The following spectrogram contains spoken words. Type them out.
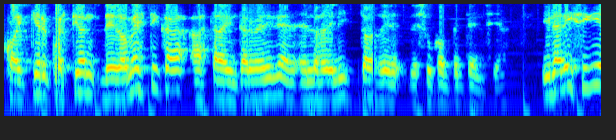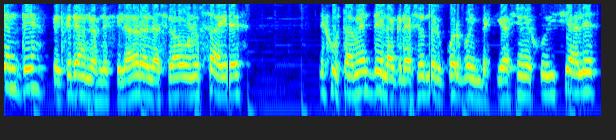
cualquier cuestión de doméstica hasta intervenir en, los delitos de, de su competencia. Y la ley siguiente, que crean los legisladores de la Ciudad de Buenos Aires, es justamente la creación del Cuerpo de Investigaciones Judiciales,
